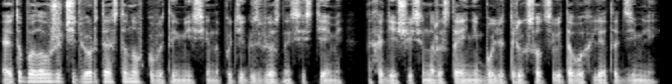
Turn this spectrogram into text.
Это была уже четвертая остановка в этой миссии на пути к звездной системе, находящейся на расстоянии более 300 световых лет от Земли.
